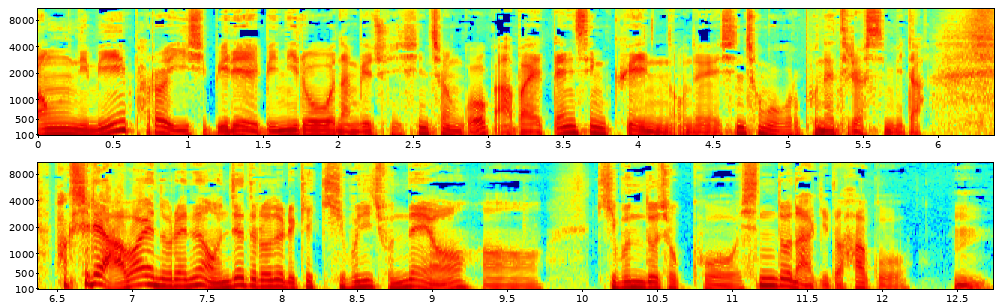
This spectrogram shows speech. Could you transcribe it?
홍순영님이 8월 21일 미니로 남겨주신 신청곡 아바의 Dancing Queen 오늘 신청곡으로 보내드렸습니다. 확실히 아바의 노래는 언제 들어도 이렇게 기분이 좋네요. 어, 기분도 좋고 신도 나기도 하고, 음.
